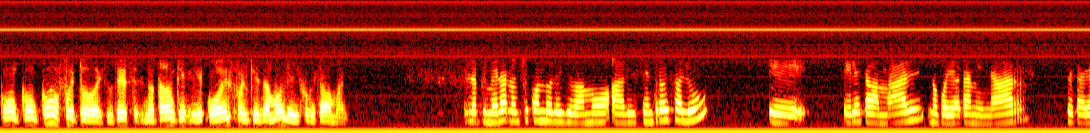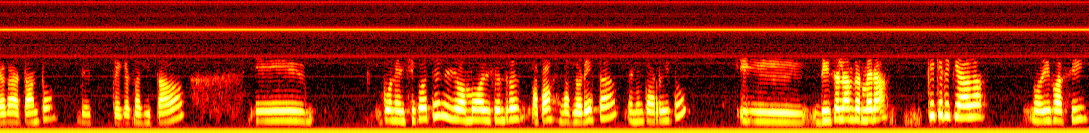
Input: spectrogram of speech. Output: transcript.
¿cómo, cómo, fue todo esto? ¿Ustedes notaron que, eh, o él fue el que llamó y le dijo que estaba mal? La primera noche cuando le llevamos al centro de salud, eh, él estaba mal, no podía caminar, se caía cada tanto de, que se agitaba. Y con el chicote le llevamos al centro, acá, la floresta, en un carrito. Y dice la enfermera, ¿qué quiere que haga? nos dijo así.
